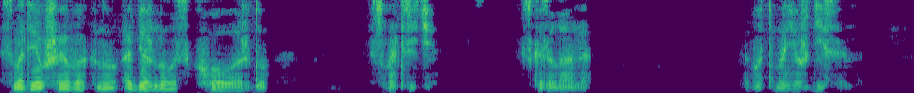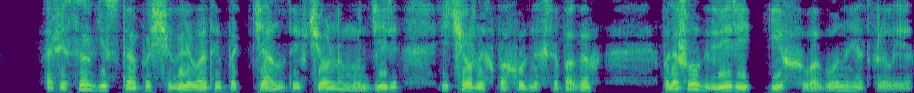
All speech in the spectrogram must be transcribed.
смотревшая в окно, обернулась к Ховарду. «Смотрите», — сказала она. «Вот майор Диссен». Офицер гестапо, щеголеватый, подтянутый, в черном мундире и черных походных сапогах, подошел к двери их вагона и открыл ее.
